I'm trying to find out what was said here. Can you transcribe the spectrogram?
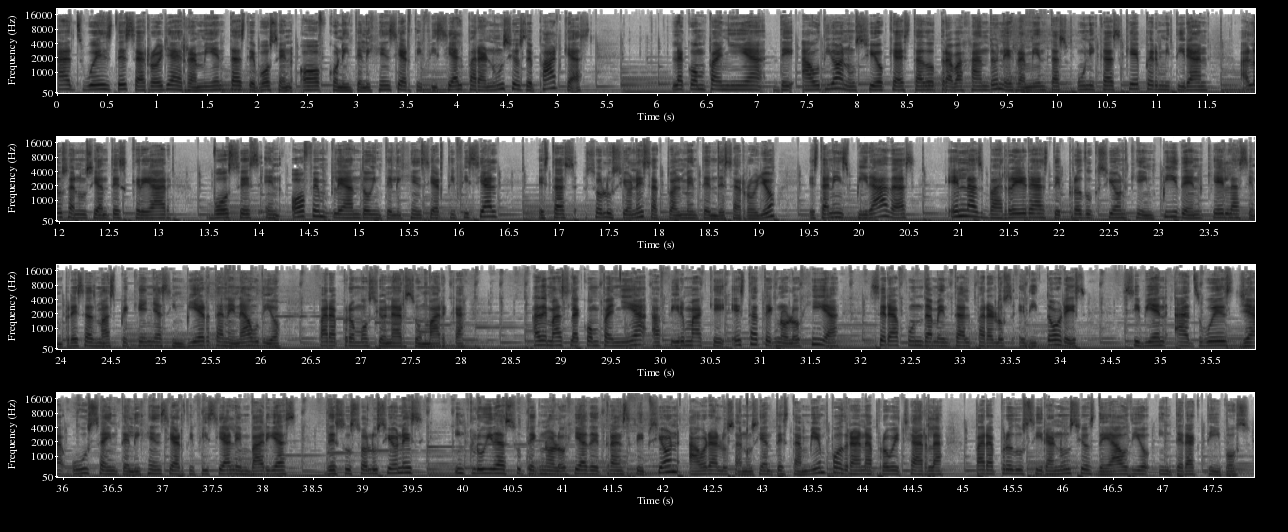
AdsWiz desarrolla herramientas de voz en off con inteligencia artificial para anuncios de podcast. La compañía de audio anunció que ha estado trabajando en herramientas únicas que permitirán a los anunciantes crear voces en off empleando inteligencia artificial. Estas soluciones actualmente en desarrollo están inspiradas en las barreras de producción que impiden que las empresas más pequeñas inviertan en audio para promocionar su marca. Además, la compañía afirma que esta tecnología será fundamental para los editores. Si bien AdsWiz ya usa inteligencia artificial en varias de sus soluciones, incluida su tecnología de transcripción, ahora los anunciantes también podrán aprovecharla para producir anuncios de audio interactivos.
